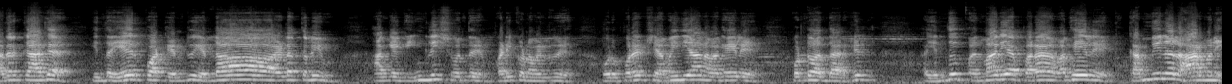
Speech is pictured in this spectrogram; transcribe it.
அதற்காக இந்த ஏற்பாட்டு என்று எல்லா இடத்துலையும் அங்கே இங்கிலீஷ் வந்து படிக்கணும் என்று ஒரு புரட்சி அமைதியான வகையிலே கொண்டு வந்தார்கள். எந்த மாதிரியாக பல வகையில் கம்யூனல் ஹார்மனி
